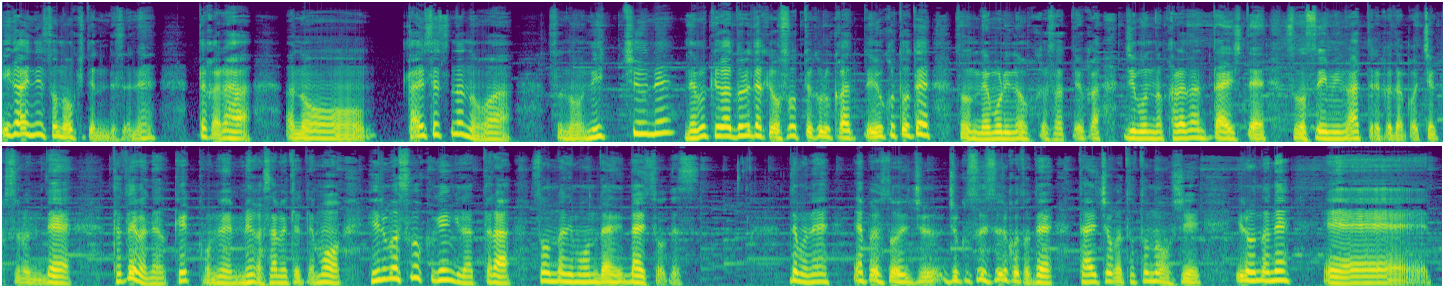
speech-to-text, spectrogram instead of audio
意外にその起きてるんですよね。だから、あの大切なのは、その日中ね、眠気がどれだけ襲ってくるかっていうことで、その眠りの深さっていうか、自分の体に対してその睡眠が合ってるかどうかをチェックするんで、例えばね、結構ね、目が覚めてても、昼間すごく元気だったら、そんなに問題ないそうです。でもね、やっぱりそういう熟睡することで体調が整うし、いろんなね、えー、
